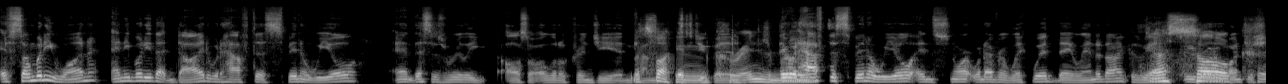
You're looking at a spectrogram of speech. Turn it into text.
if somebody won, anybody that died would have to spin a wheel. And this is really also a little cringy and That's kind of fucking stupid. cringe, bro. They would have to spin a wheel and snort whatever liquid they landed on because we, had, we so wrote a bunch of shit.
